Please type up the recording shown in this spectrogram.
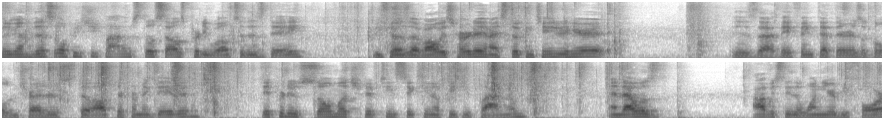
But again, this OPC Platinum still sells pretty well to this day because I've always heard it and I still continue to hear it. Is that they think that there is a golden treasure still out there for McDavid. They produce so much 15 16 OPC Platinum, and that was obviously the one year before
